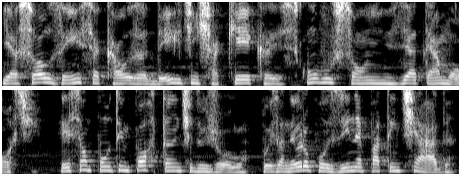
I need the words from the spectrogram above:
e a sua ausência causa desde enxaquecas, convulsões e até a morte. Esse é um ponto importante do jogo, pois a neuroposina é patenteada,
